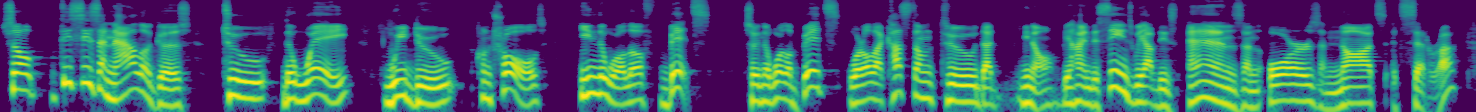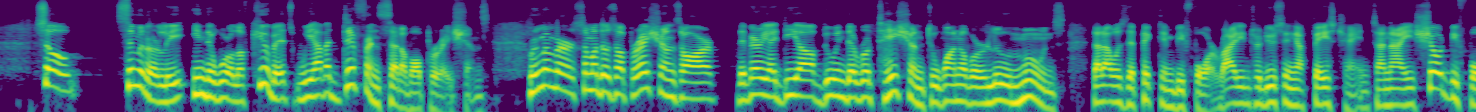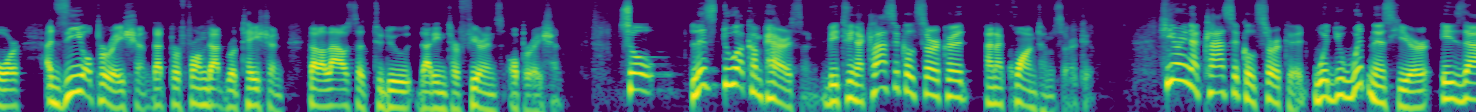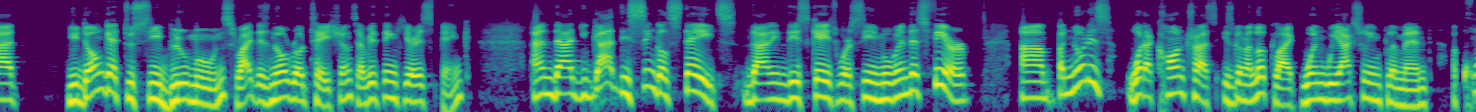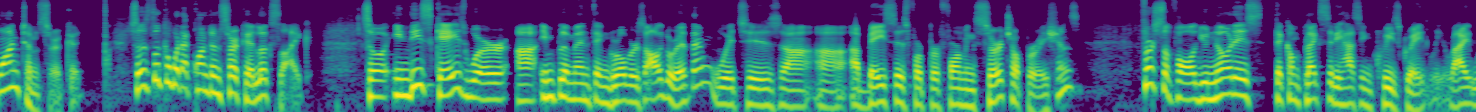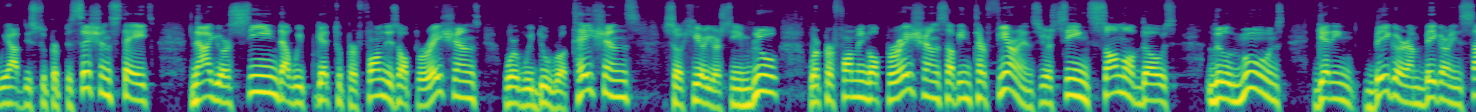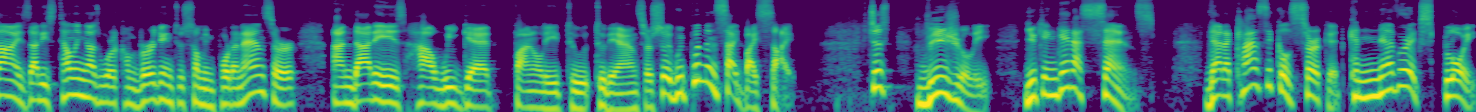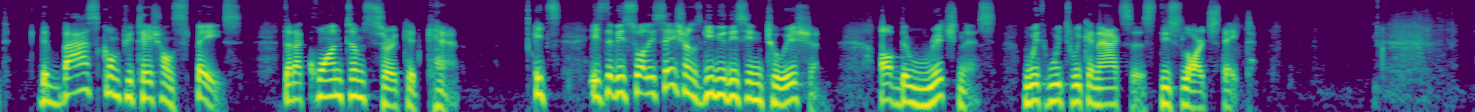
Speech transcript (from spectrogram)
So this is analogous to the way we do controls in the world of bits. So in the world of bits, we're all accustomed to that, you know, behind the scenes, we have these ands and ors and nots, etc. So similarly, in the world of qubits, we have a different set of operations. Remember, some of those operations are the very idea of doing the rotation to one of our little moons that I was depicting before, right? Introducing a phase change. And I showed before a Z operation that performed that rotation that allows us to do that interference operation. So let's do a comparison between a classical circuit and a quantum circuit. Here in a classical circuit, what you witness here is that you don't get to see blue moons, right? There's no rotations, everything here is pink. And that you got these single states that in this case we're seeing moving in the sphere. Um, but notice what a contrast is going to look like when we actually implement a quantum circuit. So let's look at what a quantum circuit looks like. So in this case, we're uh, implementing Grover's algorithm, which is uh, uh, a basis for performing search operations. First of all, you notice the complexity has increased greatly, right? We have these superposition states. Now you're seeing that we get to perform these operations where we do rotations. So here you're seeing blue. We're performing operations of interference. You're seeing some of those little moons getting bigger and bigger in size. That is telling us we're converging to some important answer. And that is how we get finally to, to the answer. So if we put them side by side, just visually, you can get a sense that a classical circuit can never exploit the vast computational space that a quantum circuit can. It's, it's the visualizations give you this intuition of the richness with which we can access this large state.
